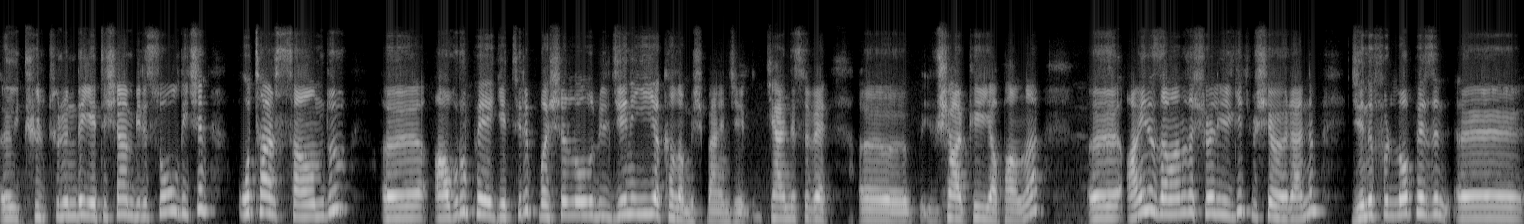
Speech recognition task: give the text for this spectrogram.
e, kültüründe yetişen birisi olduğu için o tarz sound'u e, Avrupa'ya getirip başarılı olabileceğini iyi yakalamış bence kendisi ve e, şarkıyı yapanlar. E, aynı zamanda da şöyle ilginç bir şey öğrendim. Jennifer Lopez'in e,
